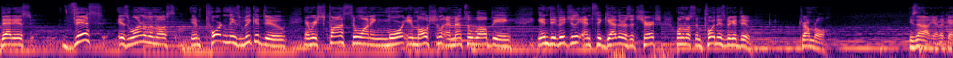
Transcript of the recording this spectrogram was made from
that is, this is one of the most important things we could do in response to wanting more emotional and mental well being individually and together as a church. One of the most important things we could do. Drum roll. He's not out yet. Okay.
